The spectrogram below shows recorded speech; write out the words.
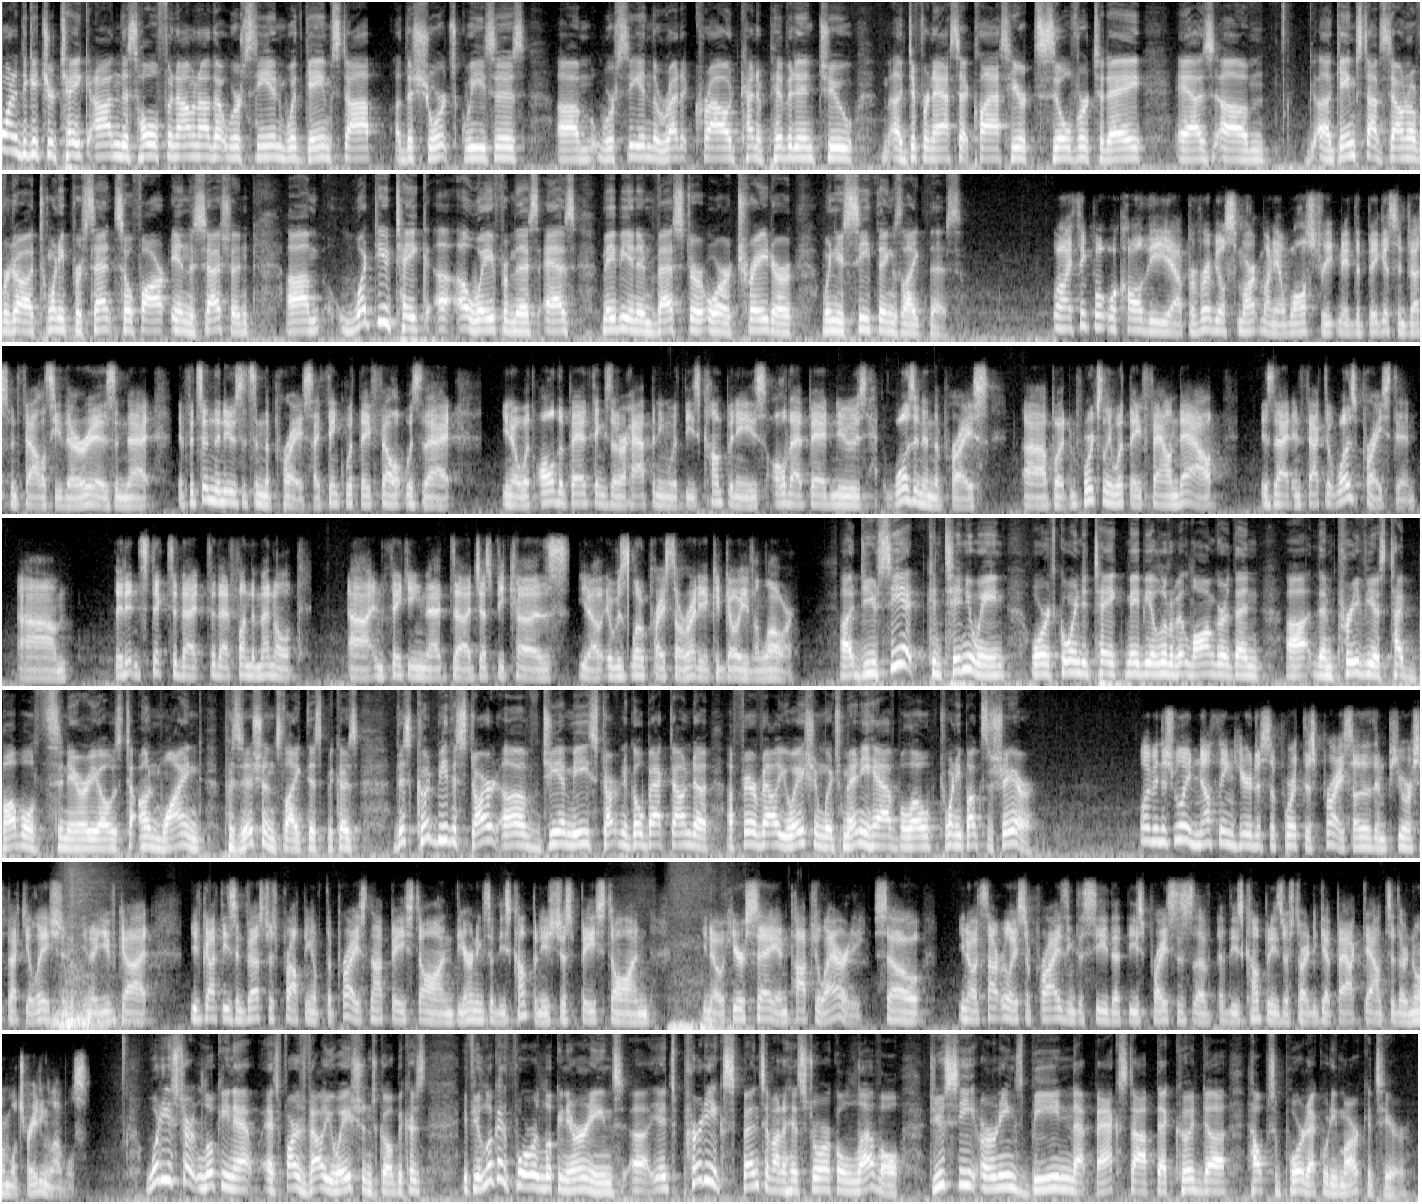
I wanted to get your take on this whole phenomena that we're seeing with GameStop, uh, the short squeezes. Um, we're seeing the Reddit crowd kind of pivot into a different asset class here, silver today, as um, uh, GameStop's down over uh, 20% so far in the session. Um, what do you take uh, away from this as maybe an investor or a trader when you see things like this? Well, I think what we'll call the uh, proverbial smart money on Wall Street made the biggest investment fallacy there is, in that if it's in the news, it's in the price. I think what they felt was that, you know, with all the bad things that are happening with these companies, all that bad news wasn't in the price. Uh, but unfortunately, what they found out is that, in fact, it was priced in. Um, they didn't stick to that to that fundamental uh, in thinking that uh, just because you know it was low priced already, it could go even lower. Uh, do you see it continuing, or it's going to take maybe a little bit longer than uh, than previous type bubble scenarios to unwind positions like this? Because this could be the start of GME starting to go back down to a fair valuation, which many have below 20 bucks a share. Well, I mean, there's really nothing here to support this price other than pure speculation. You know, you've got you've got these investors propping up the price not based on the earnings of these companies, just based on, you know, hearsay and popularity. So you know, it's not really surprising to see that these prices of, of these companies are starting to get back down to their normal trading levels. What do you start looking at as far as valuations go? Because if you look at forward-looking earnings, uh, it's pretty expensive on a historical level. Do you see earnings being that backstop that could uh, help support equity markets here?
